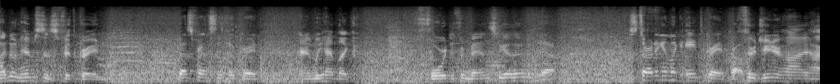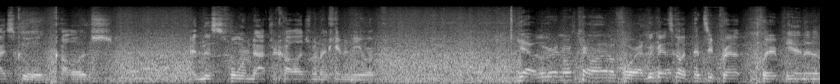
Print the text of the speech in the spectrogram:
I've known him since fifth grade, Best friends since fifth grade. and we had like four different bands together. Yeah. starting in like eighth grade probably. Through junior high, high school, college, and this formed after college when I came to New York. Yeah, we were in North Carolina before, and We had bands called Pensy Prep, Player Piano.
